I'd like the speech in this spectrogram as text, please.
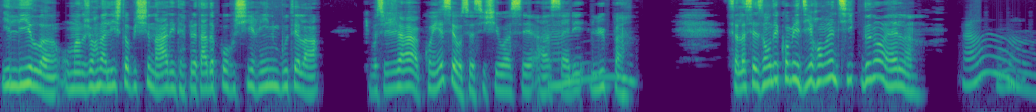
e Lila, uma jornalista obstinada interpretada por Shirin Boutelat, que você já conheceu se assistiu a, sé- a série Lupin. C'est la saison des comédies romantiques de Noël. Ah.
